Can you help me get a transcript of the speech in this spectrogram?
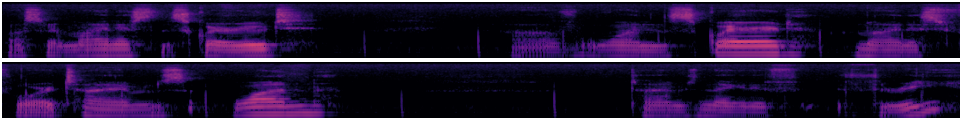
plus or minus the square root of 1 squared minus 4 times 1 times negative 3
